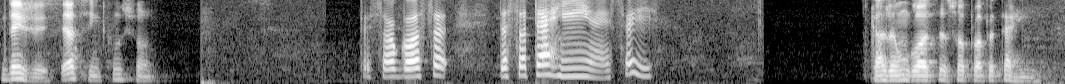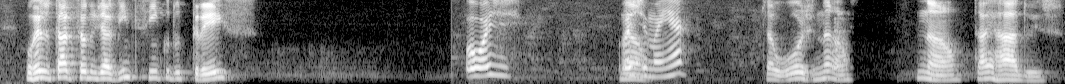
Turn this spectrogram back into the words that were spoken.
Não tem jeito, é assim que funciona. O pessoal gosta da sua terrinha, é isso aí. Cada um gosta da sua própria terrinha. O resultado saiu no dia 25 do 3. Hoje? Hoje Não. de manhã? Saiu hoje? Não. Não, tá errado isso.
